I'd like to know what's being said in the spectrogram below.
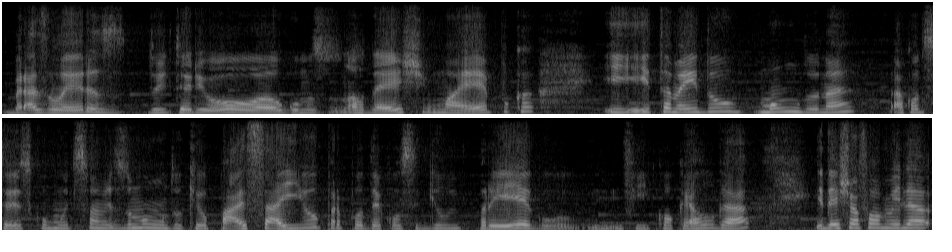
brasileiras do interior, algumas do Nordeste em uma época. E também do mundo, né? Aconteceu isso com muitas famílias do mundo, que o pai saiu para poder conseguir um emprego, enfim, em qualquer lugar, e deixou a família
